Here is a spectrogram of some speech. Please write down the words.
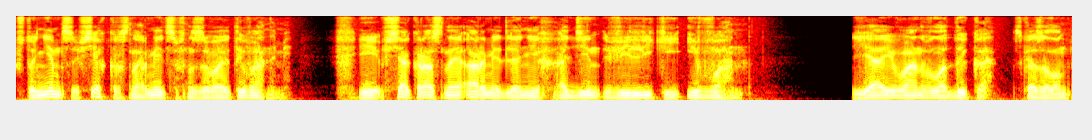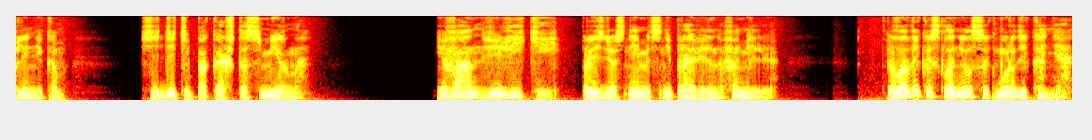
что немцы всех красноармейцев называют Иванами. И вся Красная Армия для них один великий Иван. «Я Иван Владыка», — сказал он пленникам. «Сидите пока что смирно». «Иван Великий», — произнес немец неправильно фамилию. Владыка склонился к морде коня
